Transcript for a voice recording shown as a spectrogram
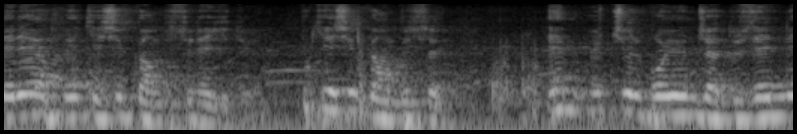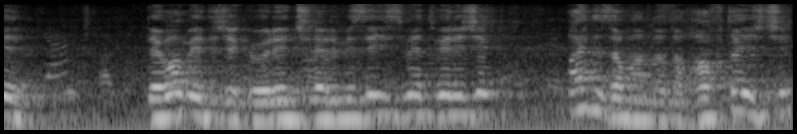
deney yap ve keşif kampüsüne gidiyor. Bu keşif kampüsü hem 3 yıl boyunca düzenli devam edecek öğrencilerimize hizmet verecek. Aynı zamanda da hafta içi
